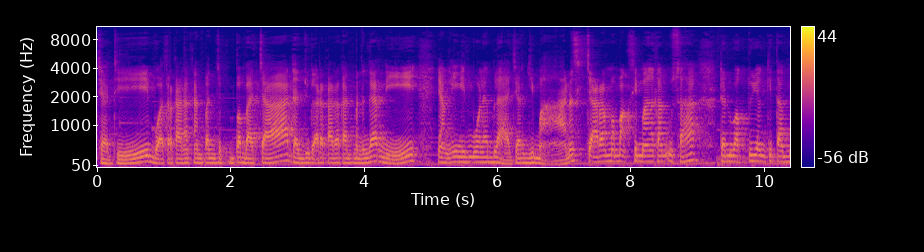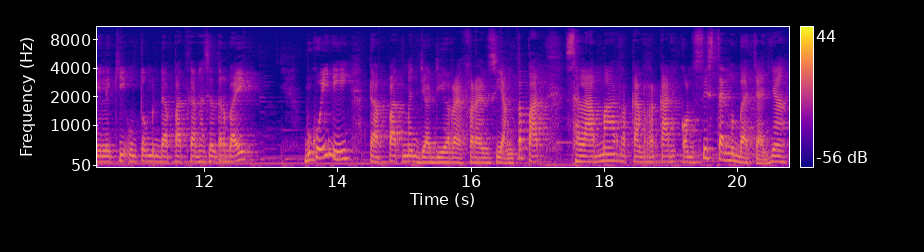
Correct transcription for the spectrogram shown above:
Jadi buat rekan-rekan pembaca dan juga rekan-rekan pendengar nih yang ingin mulai belajar gimana sih cara memaksimalkan usaha dan waktu yang kita miliki untuk mendapatkan hasil terbaik, Buku ini dapat menjadi referensi yang tepat selama rekan-rekan konsisten membacanya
